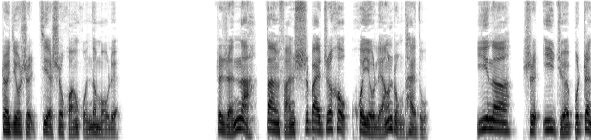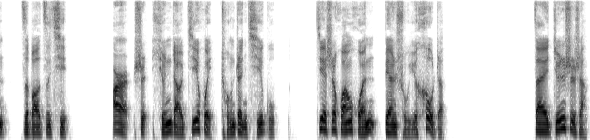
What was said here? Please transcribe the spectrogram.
这就是借尸还魂的谋略。这人呢，但凡失败之后，会有两种态度：一呢是一蹶不振，自暴自弃；二是寻找机会重振旗鼓，借尸还魂便属于后者。在军事上，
